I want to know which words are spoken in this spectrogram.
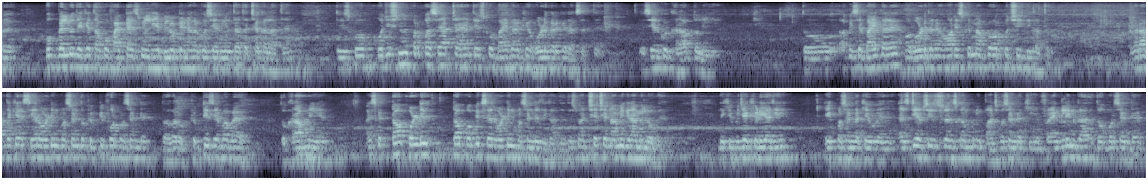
बुक वैल्यू देखें तो आपको फाइव टाइम्स मिल रही है बिलो टेन अगर कोई शेयर मिलता है तो अच्छा कहलाता है। तो इसको पोजिशनल पर्पज से आप चाहें तो इसको बाय करके होल्ड करके रख सकते हैं। ये शेयर कोई ख़राब तो नहीं है। तो आप इसे बाय करें और होल्ड करें और इसके मैं आपको और कुछ चीज़ दिखाता हूँ। अगर आप देखें शेयर होल्डिंग परसेंट तो 54 परसेंट है तो अगर 50 से अब है तो ख़राब नहीं है। इसके top holding top public share holding percentage दिखाते हैं। तो इसमें अच्छे अच्छे नामी गिरामी लोग हैं। देखिए, विजय खेड़िया जी एक परसेंट रखे हुए हैं। H D F C insurance company पाँच परसेंट रखी है। फ्रैंकलिन का दो परसेंट है।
